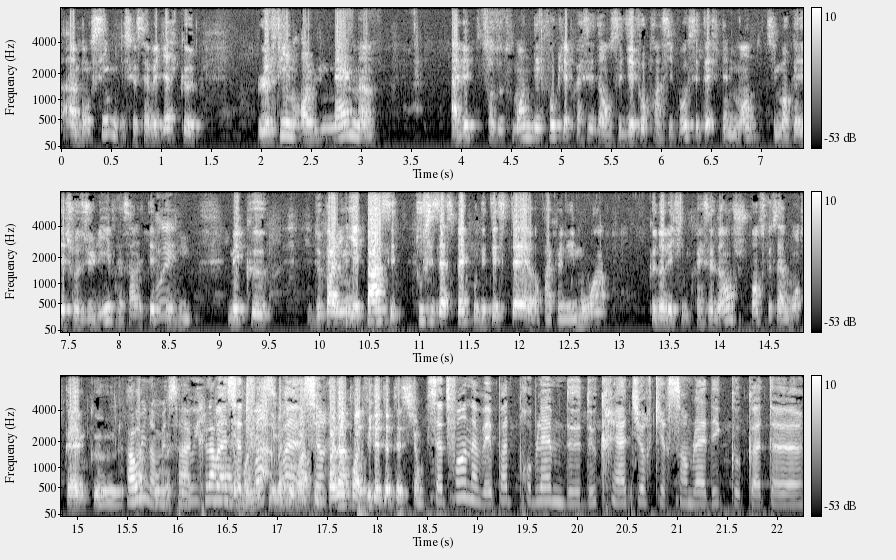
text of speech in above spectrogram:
un bon signe parce que ça veut dire que le film en lui-même avait sans doute moins de défauts que les précédents. Ses défauts principaux, c'était finalement qu'il manquait des choses du livre et ça, on était Oui. prévenu. Mais que de par n'y ait pas c'est tous ces aspects qu'on détestait, enfin qu'on est moins que dans les films précédents, je pense que ça montre quand même que. Ah oui, non, mais ça a clairement. bah, cette fois, ouais, pas d'un point de vue d'adaptation. Cette fois, on n'avait pas de problème de, de créatures qui ressemblaient à des cocottes euh,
